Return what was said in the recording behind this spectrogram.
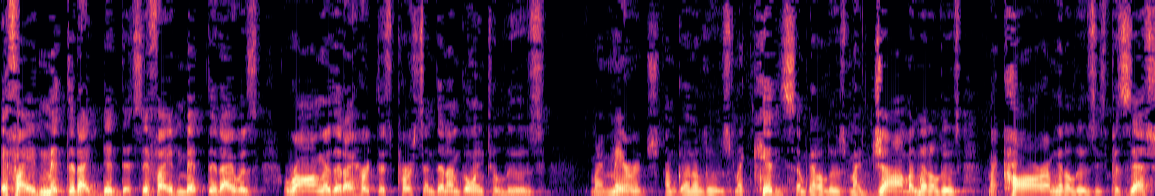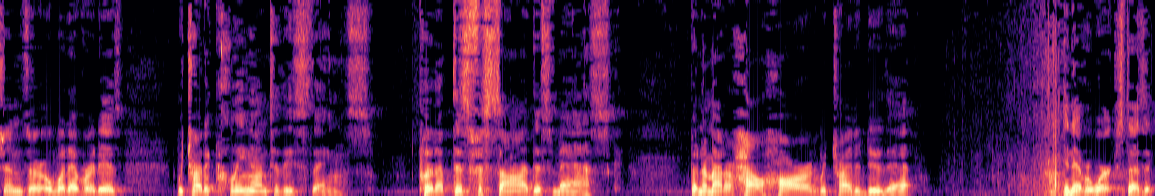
If I admit that I did this, if I admit that I was wrong or that I hurt this person, then I'm going to lose my marriage. I'm going to lose my kids. I'm going to lose my job. I'm going to lose my car. I'm going to lose these possessions or, or whatever it is. We try to cling onto these things, put up this facade, this mask, but no matter how hard we try to do that, it never works, does it?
